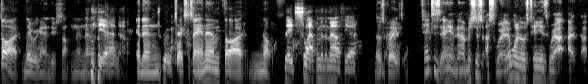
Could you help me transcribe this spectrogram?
thought they were gonna do something, and then yeah, I know. and then True. Texas A&M thought no. They'd slap them in the mouth. Yeah. That was crazy. Texas A and M. It's just I swear they're one of those teams where I, I, I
